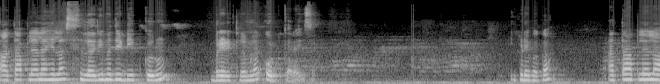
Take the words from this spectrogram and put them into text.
आता आपल्याला ह्याला स्लरीमध्ये डीप करून ब्रेड क्रमला कोट करायचं. इकडे बघा. आता आपल्याला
